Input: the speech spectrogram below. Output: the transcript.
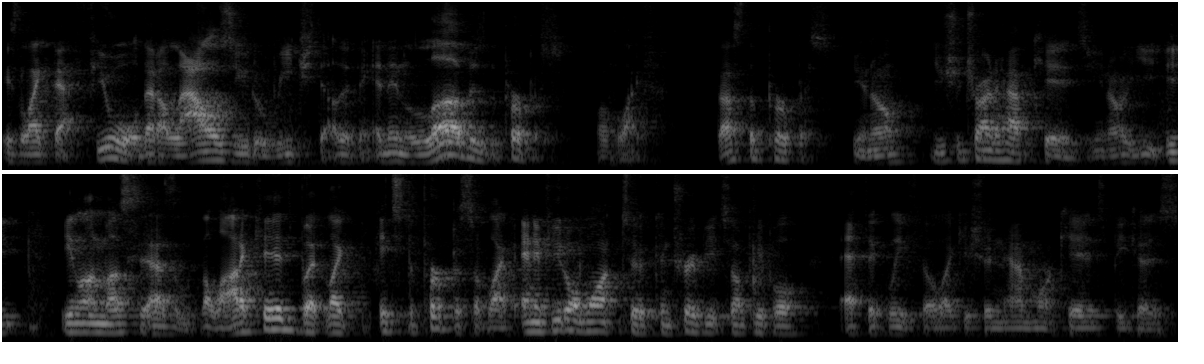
is like that fuel that allows you to reach the other thing. And then love is the purpose of life. That's the purpose, you know? You should try to have kids, you know? You, Elon Musk has a lot of kids, but like it's the purpose of life. And if you don't want to contribute, some people ethically feel like you shouldn't have more kids because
